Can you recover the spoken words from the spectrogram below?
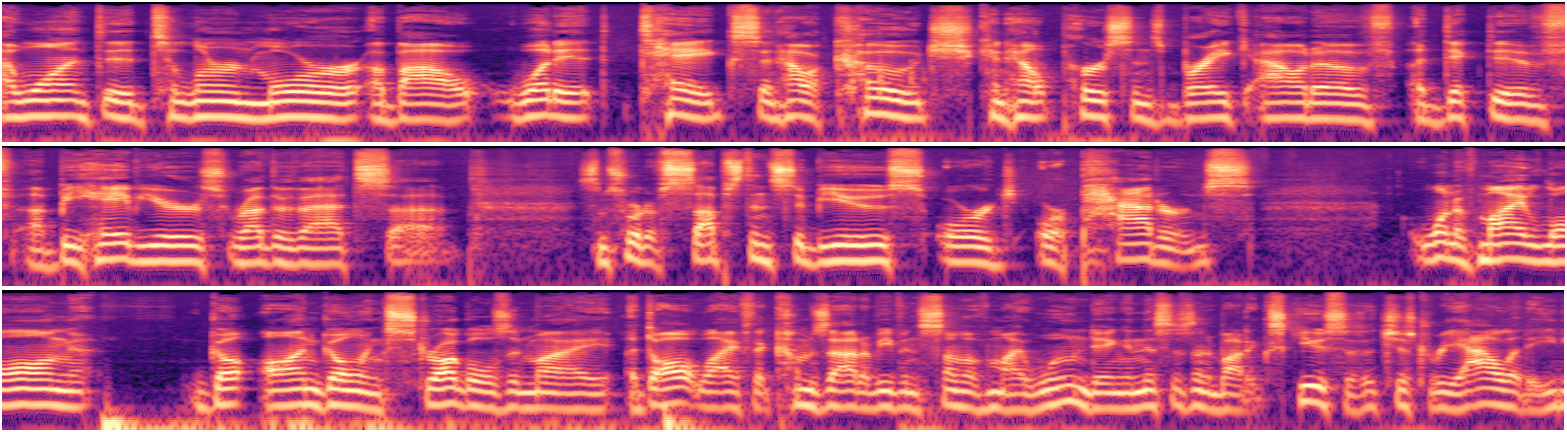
I wanted to learn more about what it takes and how a coach can help persons break out of addictive uh, behaviors, whether that's uh, some sort of substance abuse or or patterns. One of my long go- ongoing struggles in my adult life that comes out of even some of my wounding, and this isn't about excuses; it's just reality,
